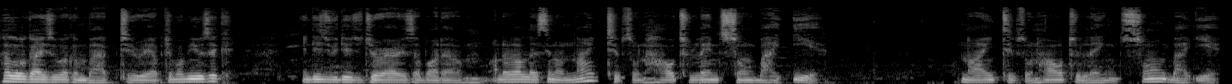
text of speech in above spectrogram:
Hello guys, welcome back to RayApp Chamber Music. In this video tutorial is about um, another lesson on 9 tips on how to learn song by ear. 9 tips on how to learn song by ear.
